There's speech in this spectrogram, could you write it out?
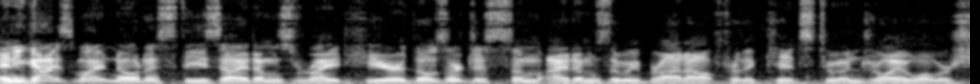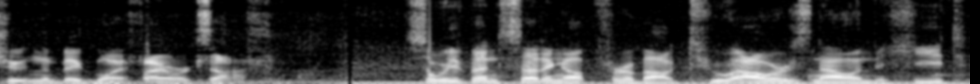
And you guys might notice these items right here. Those are just some items that we brought out for the kids to enjoy while we're shooting the big boy fireworks off. So we've been setting up for about two hours now in the heat,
